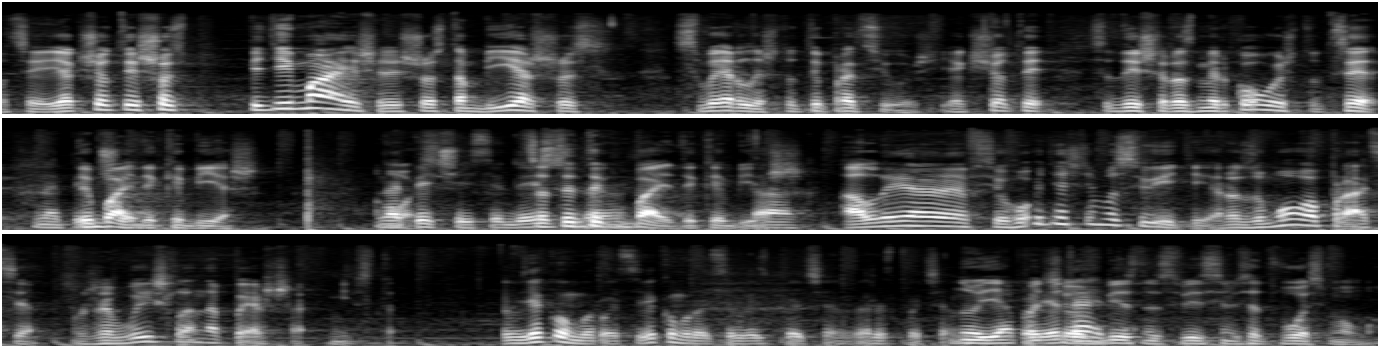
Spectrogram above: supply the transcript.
Оце, якщо ти щось підіймаєш, або щось там б'єш, щось сверлиш, то ти працюєш. Якщо ти сидиш і розмірковуєш, то це На ти печі. байдики б'єш. На Ось. печі сидиш, Це ти да. так байдики б'єш. Так. Але в сьогоднішньому світі розумова праця вже вийшла на перше місце. В якому році? В якому році ви спочали- розпочали? Ну, я почав Пам'ятаєте? бізнес в 88-му.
